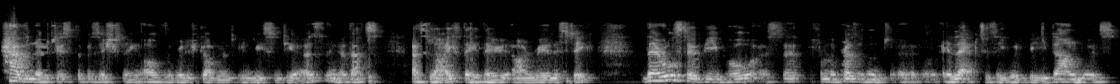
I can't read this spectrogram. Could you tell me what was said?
have noticed the positioning of the British government in recent years. You know, that's that's life. They they are realistic. There are also people uh, from the president uh, elect, as he would be downwards,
